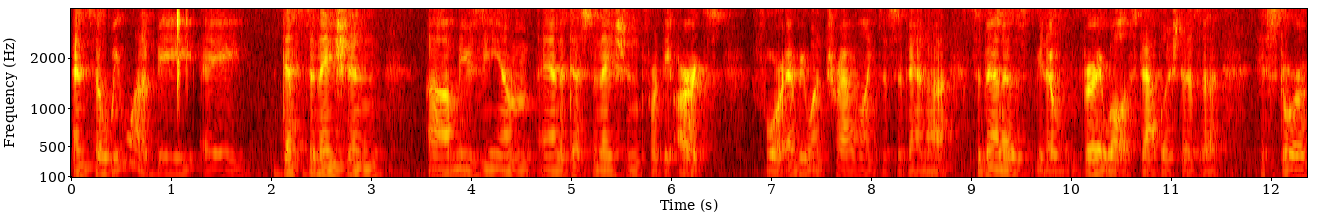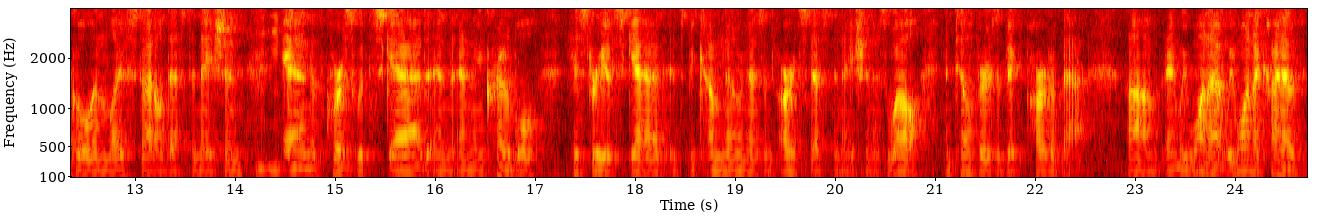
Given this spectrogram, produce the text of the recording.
and so we want to be a destination uh, museum and a destination for the arts for everyone traveling to Savannah. Savannah is you know very well established as a historical and lifestyle destination. And of course, with SCAD and, and the incredible history of SCAD, it's become known as an arts destination as well. And Telfair is a big part of that. Um, and we want to we want to kind of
